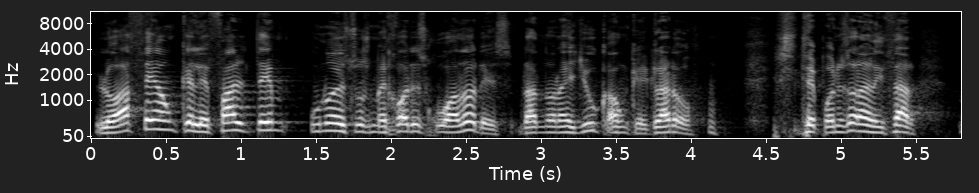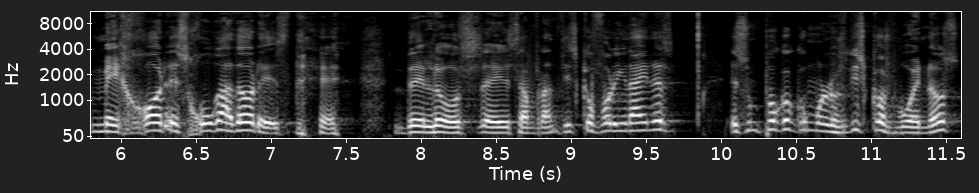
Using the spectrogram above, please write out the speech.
Lo hace aunque le falte uno de sus mejores jugadores, Brandon Ayuk, aunque claro, si te pones a analizar mejores jugadores de, los eh, San Francisco 49ers, es un poco como los discos buenos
